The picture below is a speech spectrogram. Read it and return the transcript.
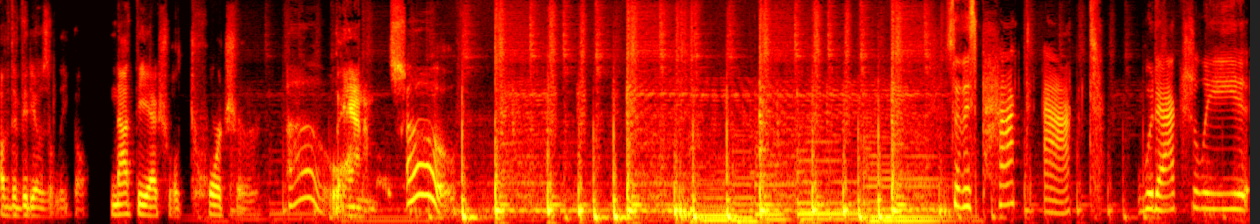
of the videos illegal, not the actual torture Oh. of animals. Oh. So this PACT Act would actually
